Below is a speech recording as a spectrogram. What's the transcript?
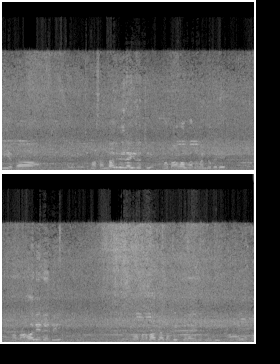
ఈ యొక్క మా సంఘాలు వేరే అయి ఉండొచ్చు మా భావాలు మాత్రం అన్ని ఒకటే. మా భావాలు ఏంటంటే మా బాబాసాహెబ్ అంబేద్కర్ అయినటువంటి ఆ యొక్క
